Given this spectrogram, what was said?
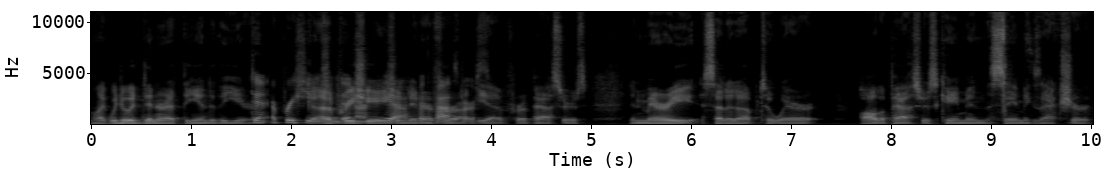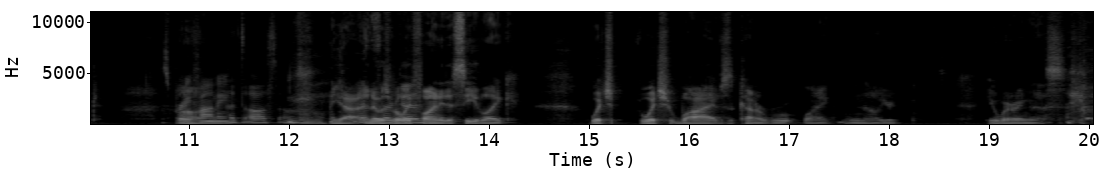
like we do a dinner at the end of the year. Din- appreciation, appreciation dinner, dinner yeah, for the for, uh, pastors. yeah for the pastors, and Mary set it up to where all the pastors came in the same exact shirt. It's pretty Um, funny. That's awesome. Yeah, and it was so really good. funny to see like which which wives kind of like no you're you're wearing this.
